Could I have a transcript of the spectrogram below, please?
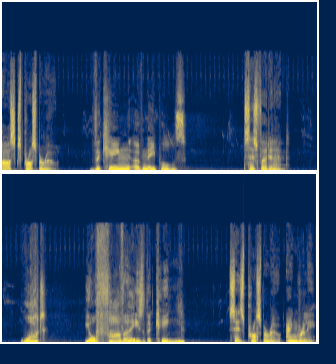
Asks Prospero, The King of Naples. says Ferdinand. What? Your father is the king? Says Prospero angrily.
